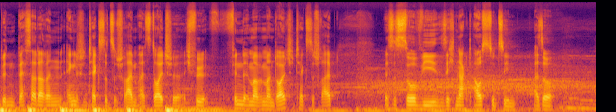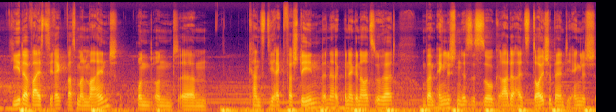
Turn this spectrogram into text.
bin besser darin, englische Texte zu schreiben als deutsche. Ich fühl, finde immer, wenn man deutsche Texte schreibt, ist es so wie sich nackt auszuziehen. Also jeder weiß direkt, was man meint und, und ähm, kann es direkt verstehen, wenn er, wenn er genau zuhört. Und beim Englischen ist es so, gerade als deutsche Band, die Englisch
